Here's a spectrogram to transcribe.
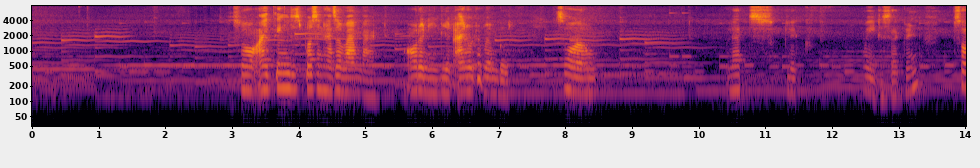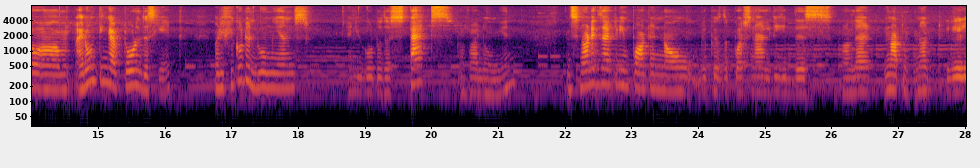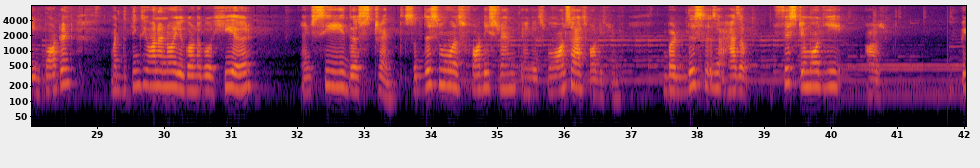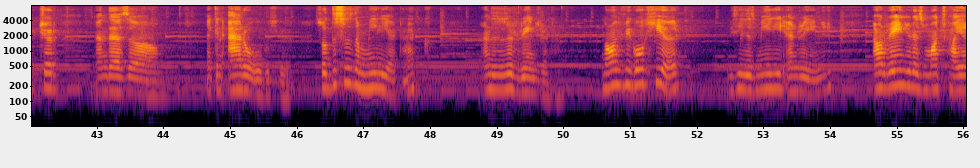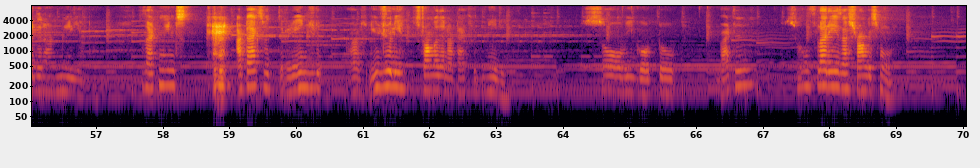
So I think this person has a wombat or an Eaglit. I don't remember so um let's click wait a second. So um i don't think i've told this yet but if you go to loomians and you go to the stats of our loomian it's not exactly important now because the personality this all that not not really important. But the things you want to know you're to go here and see the strength. So this move has 40 strength and this move also has 40 strength but this a, has a fist emoji or picture and there's a like an arrow over here. So this is the melee attack and this is a ranged attack. Now if we go here we see this melee and ranged. Our ranged is much higher than our melee attack. So that means attacks with ranged are usually stronger than attacks with melee. So we go to battle so flurry is our strongest move.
